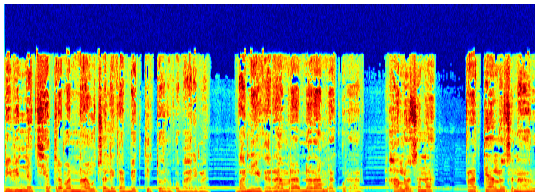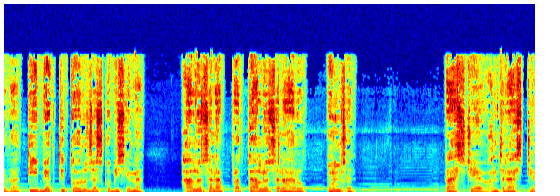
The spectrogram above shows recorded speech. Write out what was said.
विभिन्न क्षेत्रमा नाउँ चलेका व्यक्तित्वहरूको बारेमा भनिएका राम्रा नराम्रा कुराहरू आलोचना प्रत्यालोचनाहरू र ती व्यक्तित्वहरू जसको विषयमा आलोचना प्रत्यालोचनाहरू हुन्छन्। राष्ट्रिय अन्तर्राष्ट्रिय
